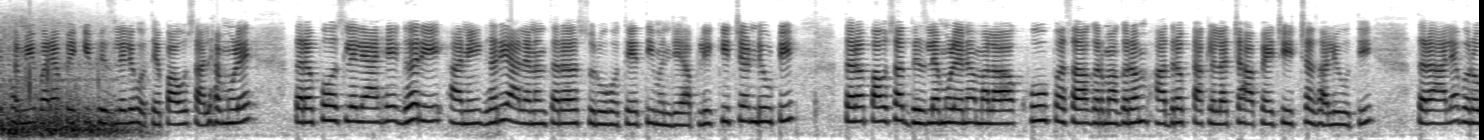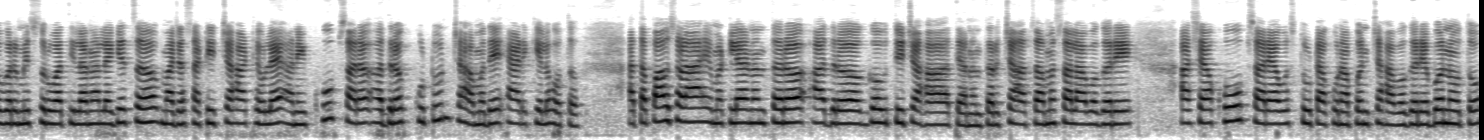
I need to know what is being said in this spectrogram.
इथं मी बऱ्यापैकी भिजलेले होते पाऊस आल्यामुळे. तर पोहोचलेले आहे घरी आणि घरी आल्यानंतर सुरू होते ती म्हणजे आपली किचन ड्युटी तर पावसात भिजल्यामुळे ना मला खूप असा गरमागरम अद्रक टाकलेला चहा प्यायची इच्छा झाली होती. तर आल्याबरोबर मी सुरुवातीला ना लगेच माझ्यासाठी चहा ठेवला आहे आणि खूप सारं अद्रक कुटून चहामध्ये ॲड केलं होतं. आता पावसाळा आहे म्हटल्यानंतर अद्रक गवती चहा त्यानंतर चहाचा मसाला वगैरे अशा खूप साऱ्या वस्तू टाकून आपण चहा वगैरे बनवतो.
